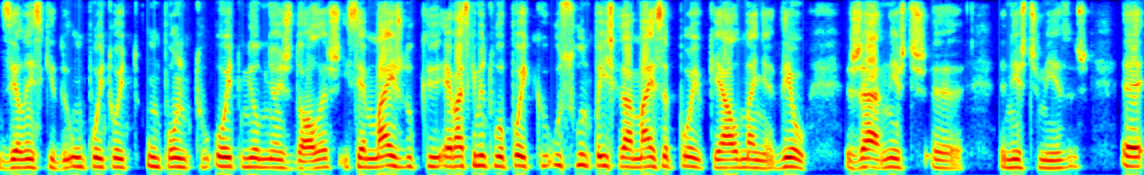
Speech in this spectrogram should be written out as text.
de Zelensky, de 1,8 mil milhões de dólares. Isso é mais do que. É basicamente o apoio que o segundo país que dá mais apoio, que é a Alemanha, deu já nestes, uh, nestes meses. Uh,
